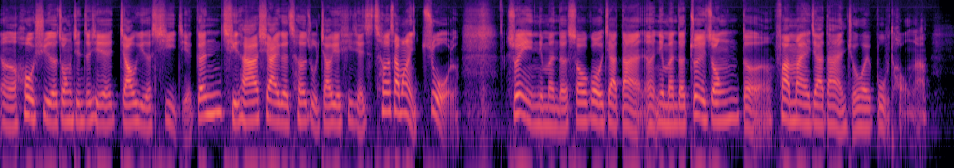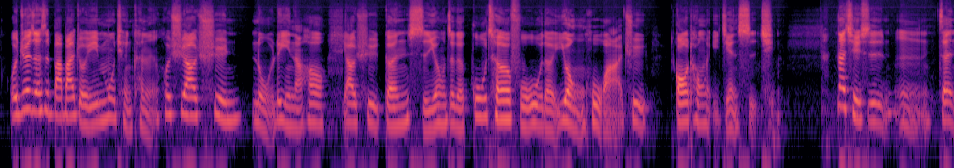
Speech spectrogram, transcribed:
呃，后续的中间这些交易的细节，跟其他下一个车主交易的细节是车商帮你做了，所以你们的收购价当然，呃，你们的最终的贩卖价当然就会不同啊。我觉得这是八八九一目前可能会需要去努力，然后要去跟使用这个估车服务的用户啊去沟通的一件事情。那其实，嗯，真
